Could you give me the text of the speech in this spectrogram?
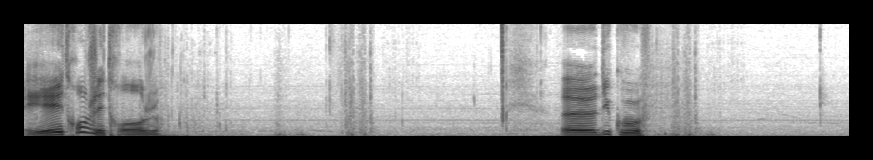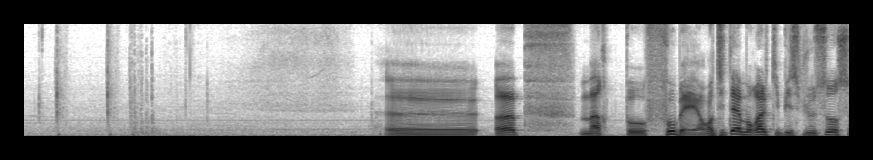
Étrange, étrange. Euh, du coup... Euh, hop, Marpo Faubert, entité amorale qui pisse le source.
